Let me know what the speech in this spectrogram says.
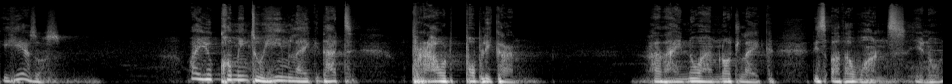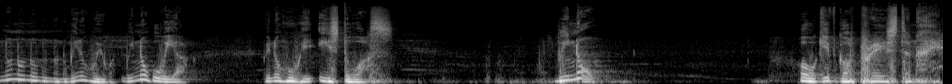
He hears us. Why are you coming to him like that proud publican? That I know I'm not like these other ones, you know. No, no, no, no, no. We know who we are. We know who we are. We know who he is to us. We know. Oh, give God praise tonight.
